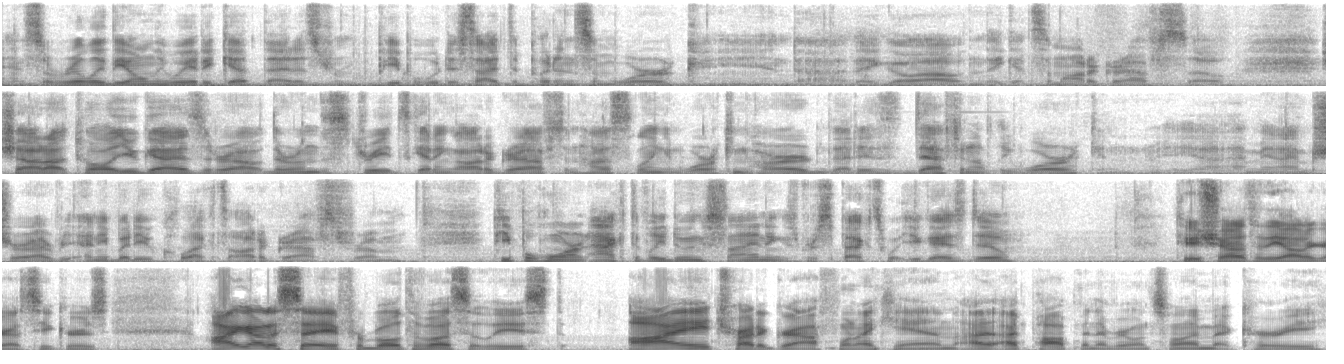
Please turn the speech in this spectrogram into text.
And so, really, the only way to get that is from people who decide to put in some work and uh, they go out and they get some autographs. So, shout out to all you guys that are out there on the streets getting autographs and hustling and working hard. That is definitely work. And yeah, I mean, I'm sure every, anybody who collects autographs from people who aren't actively doing signings respects what you guys do. Dude, shout out to the autograph seekers. I gotta say, for both of us at least, I try to graph when I can. I, I, pop in every once in a while. I met Curry,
